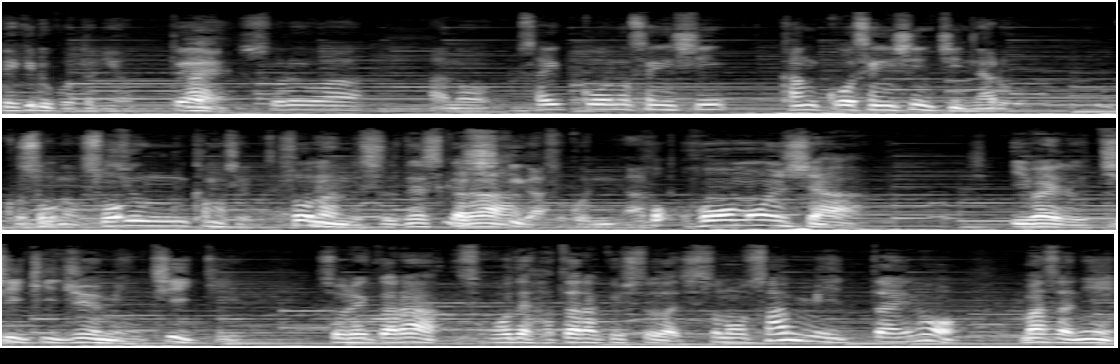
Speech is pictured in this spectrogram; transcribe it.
できることによって、はい、それはあの最高の先進観光先進地になることの基準かもしれません、ね、そうなんです。ですから訪問者いわゆる地域住民地域それからそこで働く人たちその三位一体のまさに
